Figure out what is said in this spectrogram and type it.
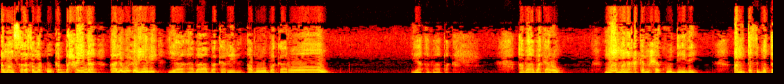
ama insarafa markuu ka baxayna qaala wuxuu yidhi yaa abaa bakarin abuubakarow yaa abaa bakar. Abaa bakarow maa manacaka maxaa kuu diiday? An tahbuta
